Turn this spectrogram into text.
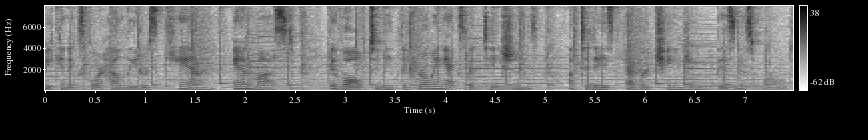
we can explore how leaders can and must evolve to meet the growing expectations of today's ever changing business world.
